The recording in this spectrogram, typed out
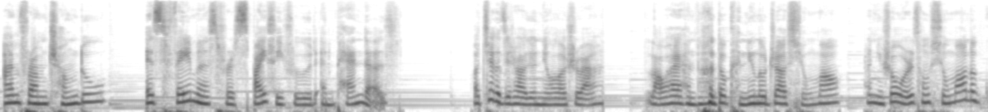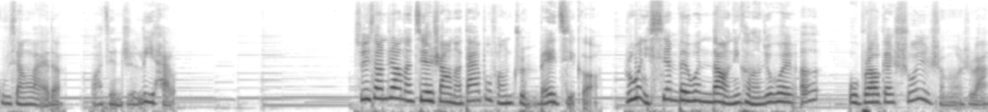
I'm from 成都。It's famous for spicy food and pandas。哦，这个介绍就牛了，是吧？老外很多都肯定都知道熊猫。那你说我是从熊猫的故乡来的，哇，简直厉害了。所以像这样的介绍呢，大家不妨准备几个。如果你现被问到，你可能就会呃，我不知道该说些什么，是吧？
